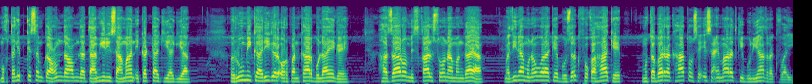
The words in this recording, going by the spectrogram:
مختلف قسم کا عمدہ عمدہ تعمیری سامان اکٹھا کیا گیا۔ رومی کاریگر اور پنکار بلائے گئے۔ ہزاروں مسقال سونا منگایا۔ مدینہ منورہ کے بزرگ فقہا کے متبرک ہاتھوں سے اس عمارت کی بنیاد رکھوائی۔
